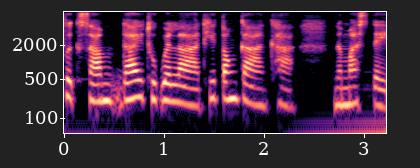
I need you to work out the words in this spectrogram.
ฝึกซ้ำได้ทุกเวลาที่ต้องการค่ะ Namaste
